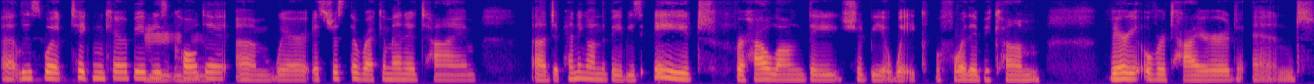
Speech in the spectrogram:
at least what Taking Cara Babies mm-hmm. called it um, where it's just the recommended time uh, depending on the baby's age for how long they should be awake before they become very overtired and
